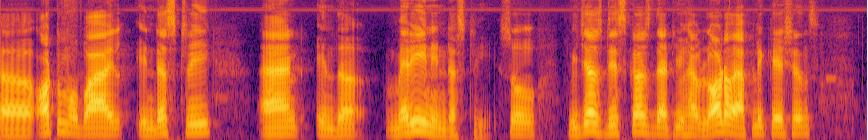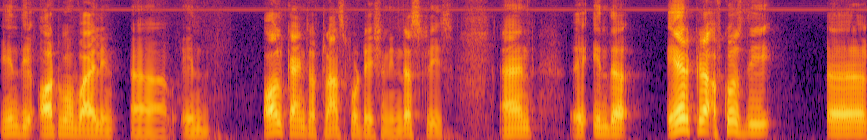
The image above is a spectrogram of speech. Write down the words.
uh, automobile industry and in the marine industry. So, we just discussed that you have lot of applications in the automobile in, uh, in all kinds of transportation industries and uh, in the aircraft of course, the uh,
